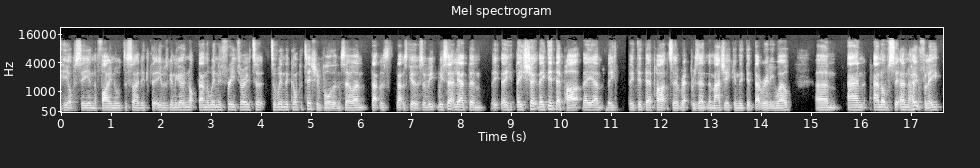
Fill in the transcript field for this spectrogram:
he obviously in the final decided that he was going to go knock down the winning free throw to to win the competition for them. So um, that was that was good. So we we certainly had them. They they they showed they did their part. They um they they did their part to represent the Magic, and they did that really well. Um, and and obviously and hopefully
